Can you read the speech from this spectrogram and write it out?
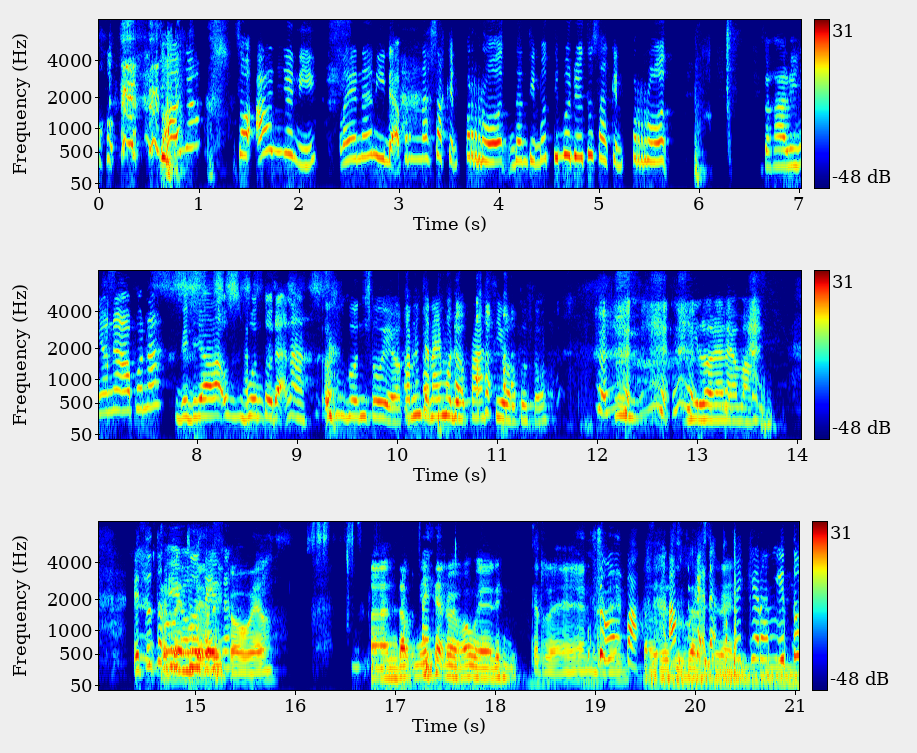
soalnya soalnya nih, Lena nih tidak pernah sakit perut dan tiba-tiba dia tuh sakit perut. Sekalinya nih apa nah? Gejala usus buntu dak nah. usus buntu ya kan rencananya mau dioperasi waktu itu gila emang itu terlucu sih dari kau, Wel. Mantap nih kan memang Werin. Keren, keren. Sumpah, Tahu aku kayak ada kepikiran gitu,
